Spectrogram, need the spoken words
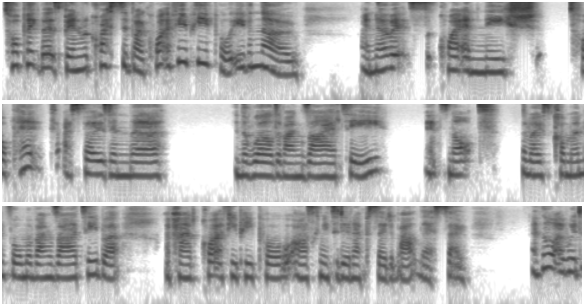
topic that's been requested by quite a few people, even though I know it's quite a niche topic, I suppose, in the in the world of anxiety. It's not the most common form of anxiety, but I've had quite a few people asking me to do an episode about this. So I thought I would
